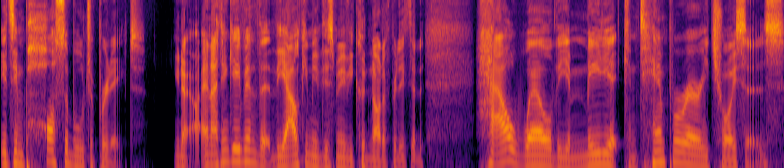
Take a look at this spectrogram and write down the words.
it's impossible to predict. You know, and I think even the the alchemy of this movie could not have predicted how well the immediate contemporary choices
